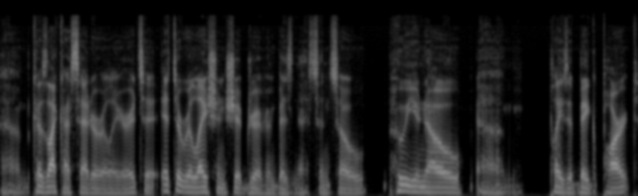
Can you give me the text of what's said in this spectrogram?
um, because like I said earlier, it's a it's a relationship driven business, and so who you know um, plays a big part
